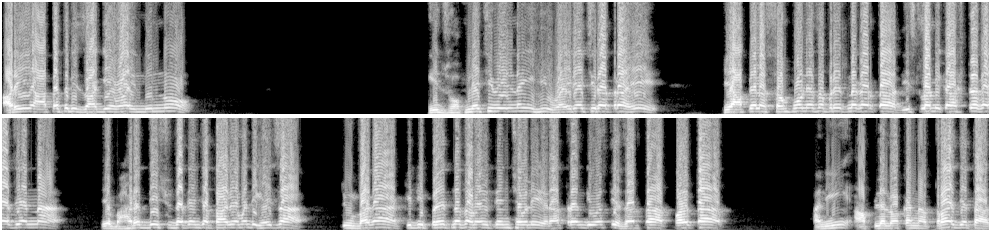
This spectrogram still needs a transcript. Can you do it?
अरे आता तरी जागे व्हा हिंदूंनो. ही झोपण्याची वेळ नाही ही वैऱ्याची रात्र आहे. हे आपल्याला संपवण्याचा प्रयत्न करतात. इस्लामिक राष्ट्र करायचे यांना. हे भारत देश सुद्धा त्यांच्या ताब्यामध्ये घ्यायचा. तुम्ही बघा किती प्रयत्न चालू आहे त्यांच्यावले रात्रंदिवस ते झडतात पळतात. आणि आपल्या लोकांना त्रास देतात.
